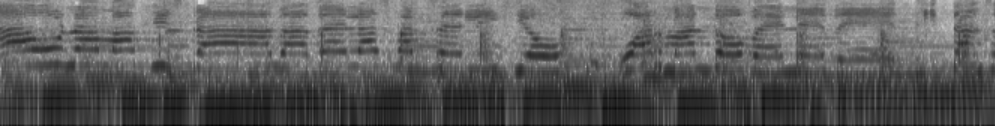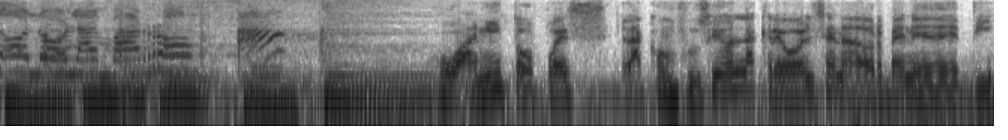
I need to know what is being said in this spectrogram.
A una magistrada Juanito, pues la confusión la creó el senador Benedetti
